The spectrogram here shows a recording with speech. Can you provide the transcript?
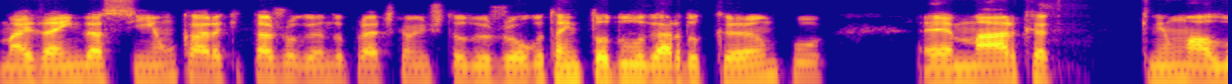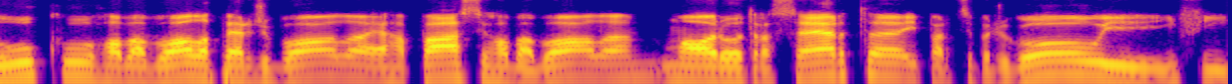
mas ainda assim é um cara que tá jogando praticamente todo o jogo, tá em todo lugar do campo, é, marca que nem um maluco, rouba a bola, perde bola, erra passe, rouba a bola, uma hora ou outra acerta e participa de gol, e enfim.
